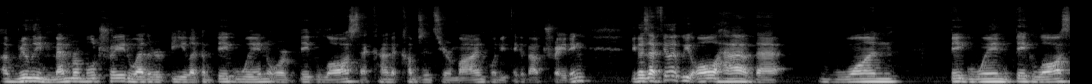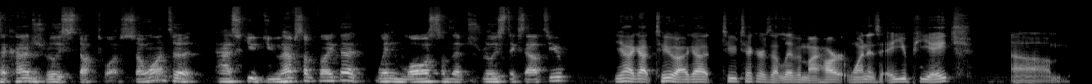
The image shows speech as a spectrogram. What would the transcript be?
a really memorable trade, whether it be like a big win or a big loss that kind of comes into your mind when you think about trading? Because I feel like we all have that one big win, big loss that kind of just really stuck to us. So I wanted to ask you, do you have something like that? Win, loss, something that just really sticks out to you? Yeah, I got two. I got two tickers that live in my heart. One is AUPH, um,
